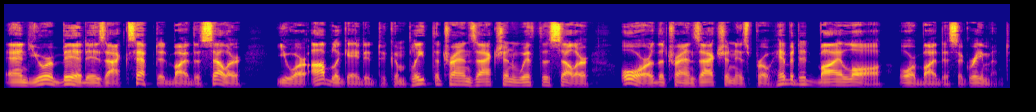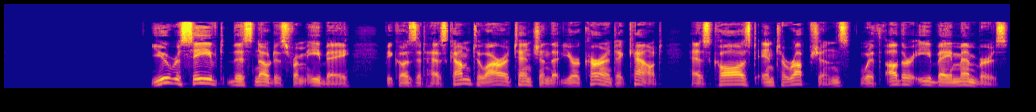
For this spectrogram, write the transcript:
and your bid is accepted by the seller, you are obligated to complete the transaction with the seller, or the transaction is prohibited by law or by this agreement. You received this notice from eBay because it has come to our attention that your current account has caused interruptions with other eBay members,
